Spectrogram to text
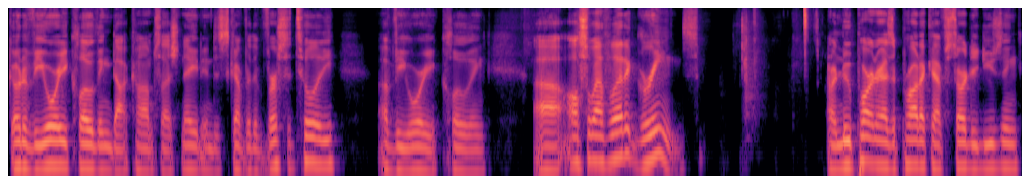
Go to vuoriclothing.com slash Nate and discover the versatility of Vuori clothing. Uh, also, Athletic Greens. Our new partner has a product I've started using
